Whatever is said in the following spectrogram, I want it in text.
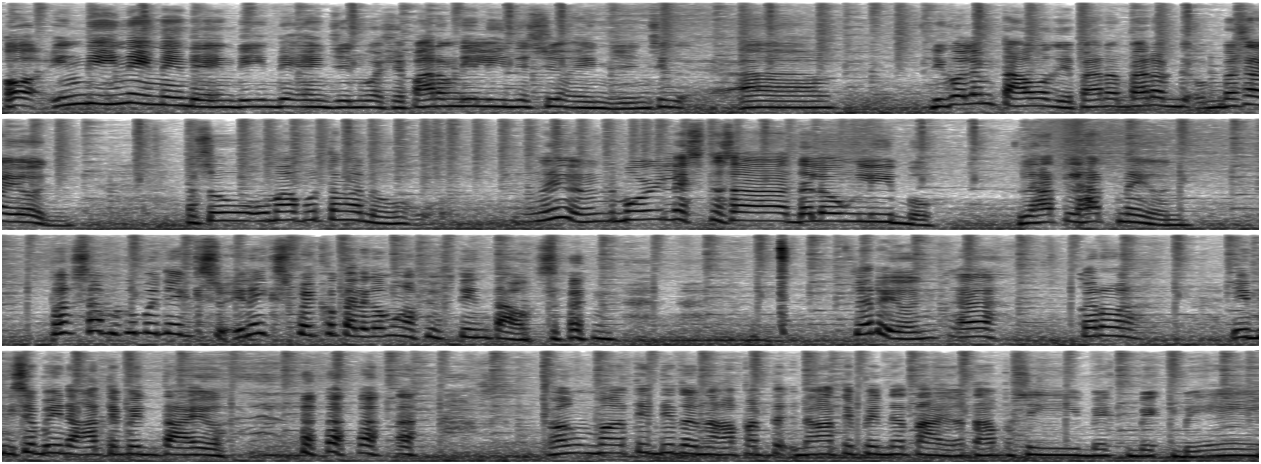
Oh, hindi hindi hindi hindi hindi, hindi engine wash eh. Parang nilinis yung engine. Sig- Ah, di ko alam tawag eh. Para para basta 'yon. So umabot ng ano, ngayon more or less na sa 2,000. Lahat-lahat na 'yon. Parang sabi ko ba in-expect ko talaga mga 15,000. pero 'yun, ah, pero ibig sabihin nakatipid tayo. Ang mga dito nakapat- nakatipid na tayo tapos si Beck Beck B eh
